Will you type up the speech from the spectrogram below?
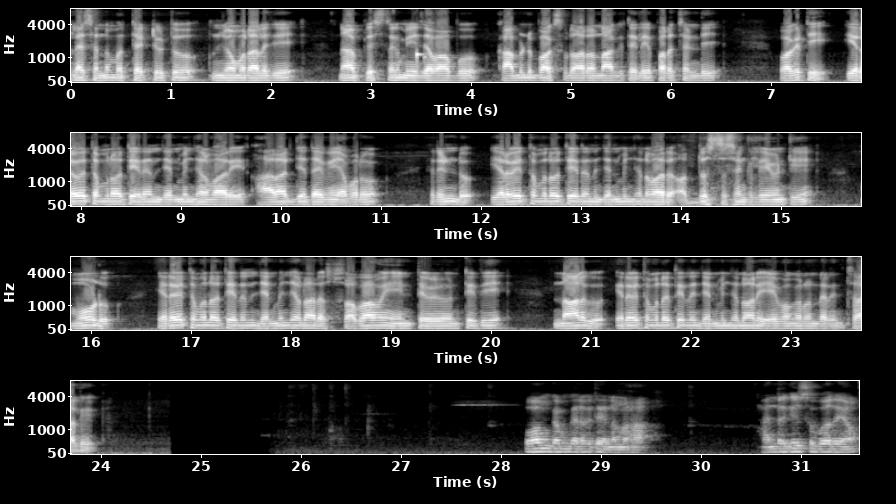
Lesson number thirty two numerology. నా ప్రశ్నకు మీ జవాబు కామెంట్ బాక్స్ ద్వారా నాకు తెలియపరచండి. ఒకటి ఇరవై తొమ్మిదవ తేదీన జన్మించిన వారి ఆరాధ్య దైవం ఎవరు? రెండు ఇరవై తొమ్మిదవ తేదీన జన్మించిన వారి అదృష్ట సంఖ్యలు ఏమిటి? మూడు ఇరవై తొమ్మిదవ తేదీన జన్మించిన వారి స్వభావం ఏంటిది? నాలుగు. ఇరవై తొమ్మిదవ తేదీన జన్మించిన వారు ఏ వంగరం ధరించాలి? ఓం గం గణపతి నమ. అందరికీ శుభోదయం.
